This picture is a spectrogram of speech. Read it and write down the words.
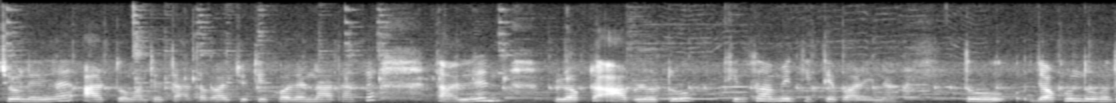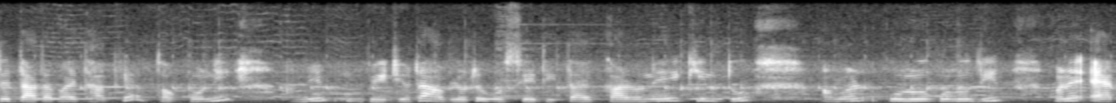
চলে যায় আর তোমাদের দাদাভাই যদি করে না থাকে, তাহলে ব্লগটা আপলোডও কিন্তু আমি দিতে পারি না। তো যখন তোমাদের দাদাভাই থাকে, তখনই আমি ভিডিওটা আপলোডে বসিয়ে দিই। তার কারণেই কিন্তু আমার কোনো কোনো দিন মানে এক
